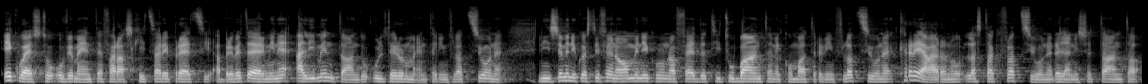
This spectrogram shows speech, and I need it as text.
e questo ovviamente farà schizzare i prezzi a breve termine alimentando ulteriormente l'inflazione. L'insieme di questi fenomeni con una Fed titubante nel combattere l'inflazione crearono la stagflazione degli anni 70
